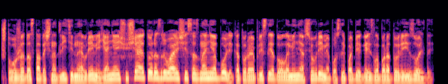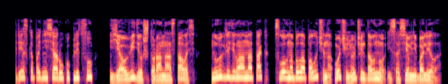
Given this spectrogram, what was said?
что уже достаточно длительное время я не ощущаю той разрывающей сознание боли, которая преследовала меня все время после побега из лаборатории Изольды. Резко поднеся руку к лицу, я увидел, что рана осталась, но выглядела она так, словно была получена очень-очень давно и совсем не болела.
